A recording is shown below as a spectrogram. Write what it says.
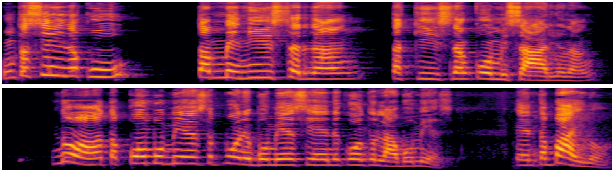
não está sendo que tá ministro não, tá quis não comissário não. Não, tá como mês tá põe bom mês sendo controlar bom mês. Enta vai não.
